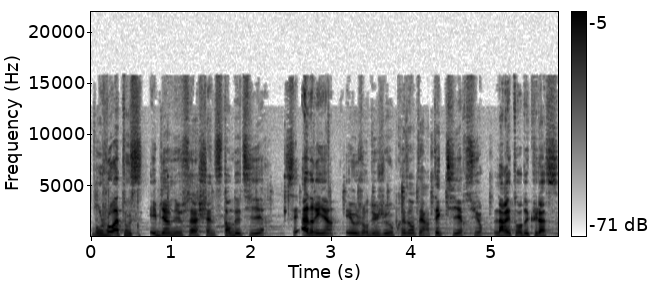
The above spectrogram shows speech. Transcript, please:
Bonjour à tous et bienvenue sur la chaîne Stand de tir, c'est Adrien et aujourd'hui je vais vous présenter un tech tir sur l'arrêtoir de culasse.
